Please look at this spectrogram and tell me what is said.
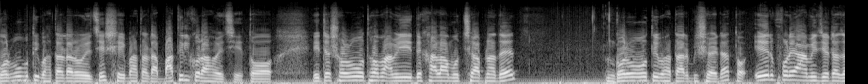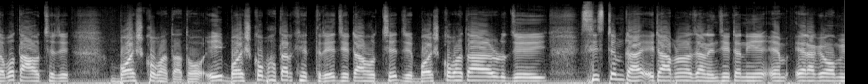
গর্ভবতী ভাতাটা রয়েছে, সেই ভাতাটা বাতিল করা হয়েছে। তো এটা সর্বপ্রথম আমি দেখালাম হচ্ছে আপনাদের। গর্ভবতী ভাতার বিষয়টা। তো এরপরে আমি যেটা যাব তা হচ্ছে যে বয়স্ক ভাতা। তো এই বয়স্ক ভাতার ক্ষেত্রে যেটা হচ্ছে যে বয়স্ক ভাতার যে সিস্টেমটা, এটা আপনারা জানেন যে এটা নিয়ে এর আগেও আমি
